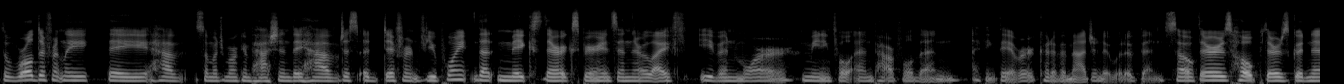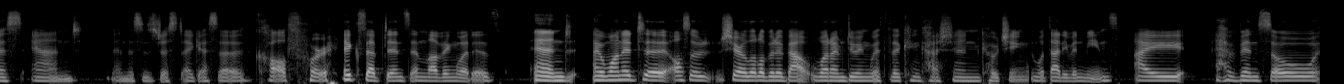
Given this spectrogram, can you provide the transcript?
the world differently. They have so much more compassion. They have just a different viewpoint that makes their experience in their life even more meaningful and powerful than I think they ever could have imagined it would have been. So there's hope, there's goodness, and and this is just, I guess, a call for acceptance and loving what is. And I wanted to also share a little bit about what I'm doing with the concussion coaching, what that even means. I have been so,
